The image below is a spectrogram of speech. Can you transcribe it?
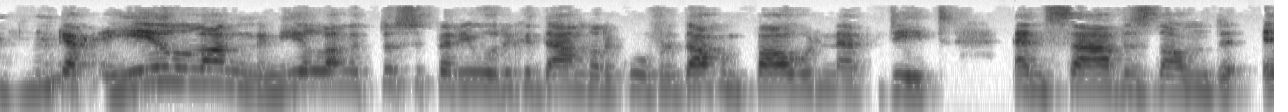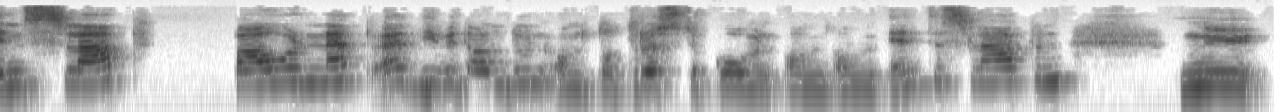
Mhm. Ik heb heel lang, een heel lange tussenperiode gedaan dat ik overdag een powernap deed en s'avonds dan de inslaap powernap hè, die we dan doen om tot rust te komen om, om in te slapen. Nu,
